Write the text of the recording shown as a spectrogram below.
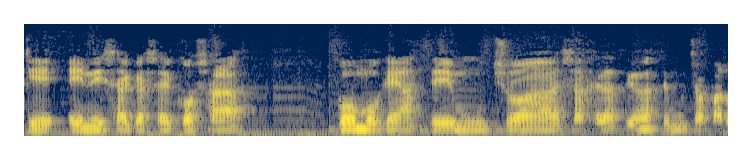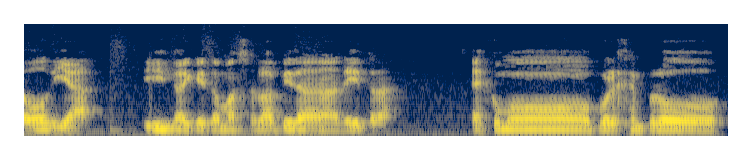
que en esa clase de cosas como que hace mucha exageración, hace mucha parodia y no hay que tomárselo a pie de la letra. Es como, por ejemplo,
